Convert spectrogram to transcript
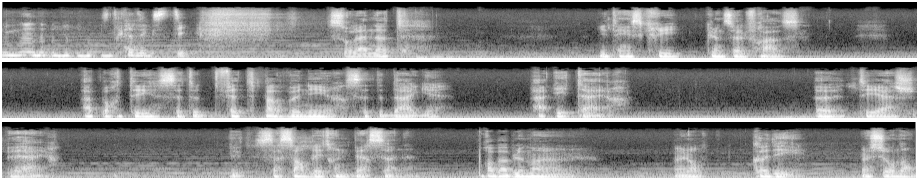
C'est très excité. Sur la note, il est inscrit qu'une seule phrase. Apportez cette, faites parvenir cette dague à Éther. E E-T-H-E-R. Ça semble être une personne. Probablement un, nom codé, un surnom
